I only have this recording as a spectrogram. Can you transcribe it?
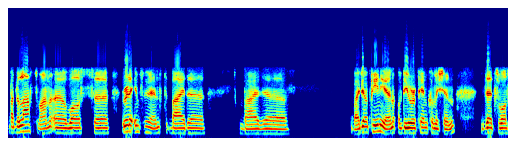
but the last one uh, was uh, really influenced by the by the by the opinion of the European Commission that was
